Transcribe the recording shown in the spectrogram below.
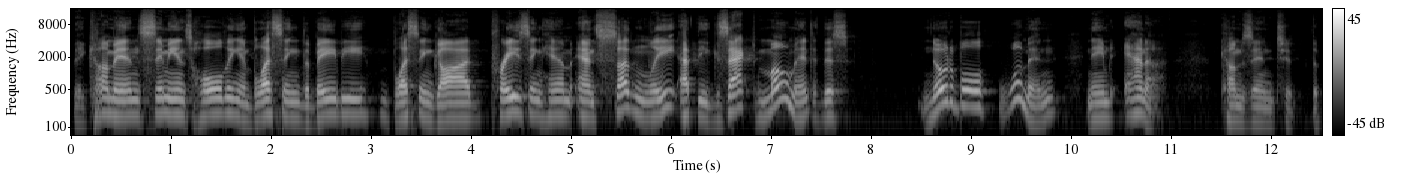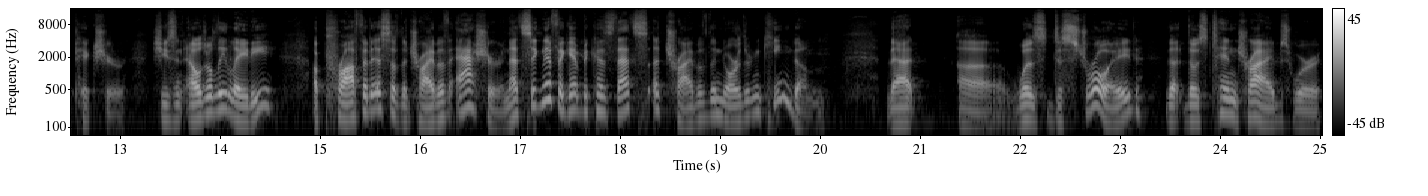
They come in, Simeon's holding and blessing the baby, blessing God, praising him, and suddenly, at the exact moment, this notable woman named Anna comes into the picture. She's an elderly lady, a prophetess of the tribe of Asher. And that's significant because that's a tribe of the northern kingdom that uh, was destroyed. The, those 10 tribes were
